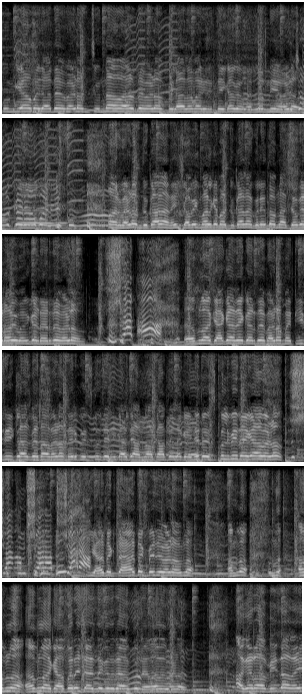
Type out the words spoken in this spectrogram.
पुंगिया बजाते मैडम। चुन्ना मारते मैडम। फ़िलहाल हमारी ज़िंदगी का कोई मतलब नहीं है मैडम। और मैडम दुकाना नहीं शॉपिंग मॉल के पास दुकाना खुले तो अपना जोकरा भी बन के डरते मैडम। हम लोग क्या क्या नहीं करते मैडम। मैं तीसरी क्लास में था मैडम। मेरे को स्कूल से निकाल दिया हम लोग कहाँ पे लगे? नहीं तो स्कूल भी नहीं गया मैडम. यहाँ तक चाया तक भेजे मैडम हम लोग। हम लोग क्या परेशान से गुजरे आपको नहीं मैडम अगर आप वीज़ा नहीं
